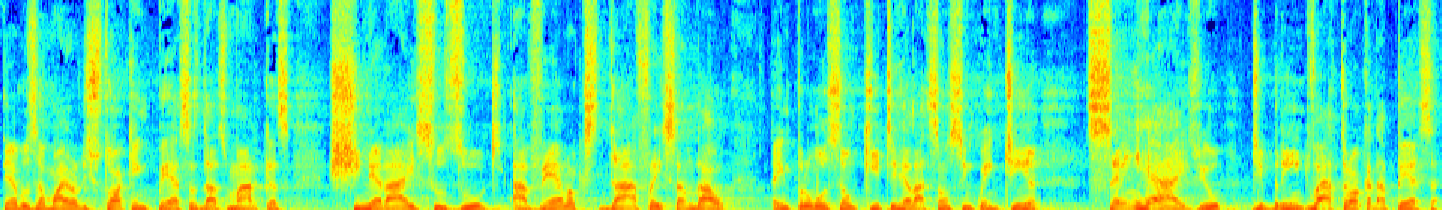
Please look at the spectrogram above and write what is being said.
Temos o maior estoque em peças das marcas Chinerai, Suzuki, Avelox, Dafra e Sandal. Tem promoção kit relação cinquentinha, cem reais, viu? De brinde vai a troca da peça.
